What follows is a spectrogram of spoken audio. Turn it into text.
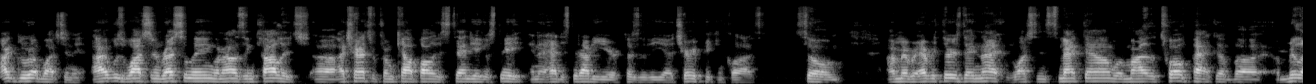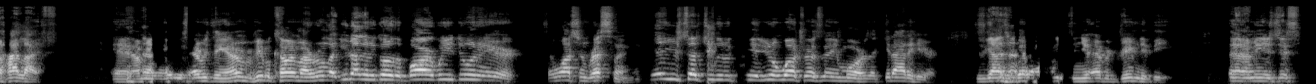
I grew up watching it. I was watching wrestling when I was in college. Uh, I transferred from Cal Poly to San Diego State, and I had to sit out a year because of the uh, cherry picking clause. So I remember every Thursday night watching SmackDown with my 12 pack of uh, Miller High Life. And I mean, it was everything. I remember people coming in my room like, You're not going to go to the bar. What are you doing here? So I'm watching wrestling. Yeah, you're such a little kid. You don't watch wrestling anymore. like, Get out of here. These guys are better athletes than you ever dreamed to be. And I mean, it's just,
